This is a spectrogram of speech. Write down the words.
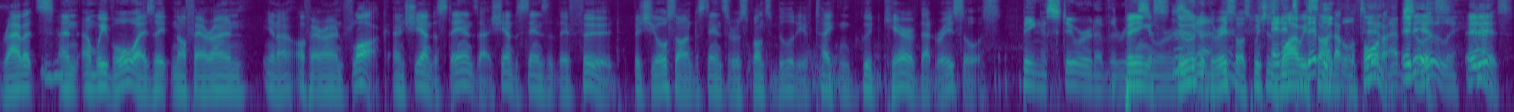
Rabbits, Mm-hmm. and and we've always eaten off our own, you know, off our own flock. And she understands that. She understands that they're food, but she also understands the responsibility of taking good care of that resource. being a steward of the Being a resource. steward yeah. of the resource, which is And why we signed up for too, fauna. absolutely, It is. It yeah. is.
